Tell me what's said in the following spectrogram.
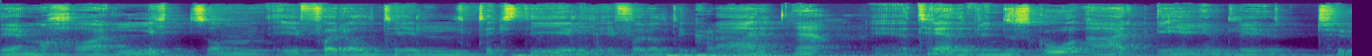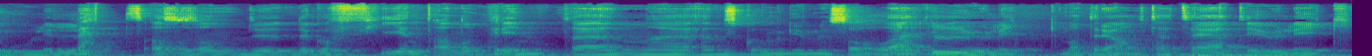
det med å ha litt sånn i forhold til tekstil, i forhold til klær Ja. eh, 3D-printersko er egentlig utrolig lett. Altså sånn, du, det går fint an å printe en, eh, en skumgummisåle i ulik materialtetthet, i ulik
